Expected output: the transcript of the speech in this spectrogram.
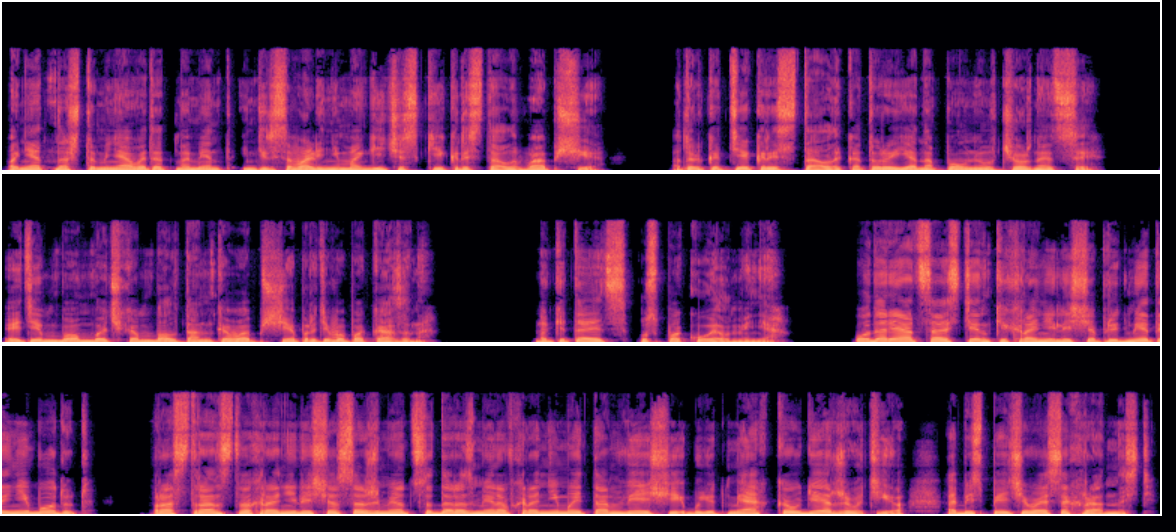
Понятно, что меня в этот момент интересовали не магические кристаллы вообще, а только те кристаллы, которые я наполнил черной ци. Этим бомбочкам болтанка вообще противопоказана. Но китаец успокоил меня. Ударяться о стенки хранилища предметы не будут. Пространство хранилища сожмется до размеров хранимой там вещи и будет мягко удерживать ее, обеспечивая сохранность.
